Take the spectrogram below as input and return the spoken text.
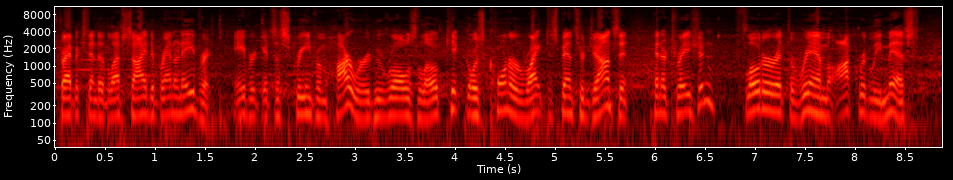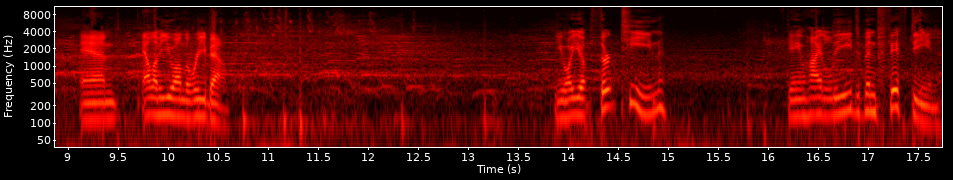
Stripe extended left side to Brandon Averett. Averett gets a screen from Harward, who rolls low. Kick goes corner right to Spencer Johnson. Penetration, floater at the rim, awkwardly missed, and LMU on the rebound. BYU up 13. Game high lead's been 15.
